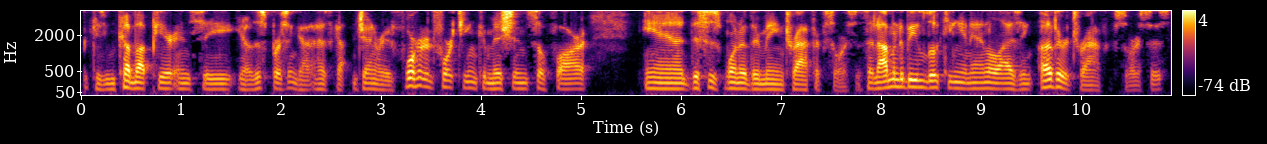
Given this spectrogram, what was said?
because you can come up here and see, you know, this person got, has got generated 414 commissions so far. And this is one of their main traffic sources. And I'm going to be looking and analyzing other traffic sources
